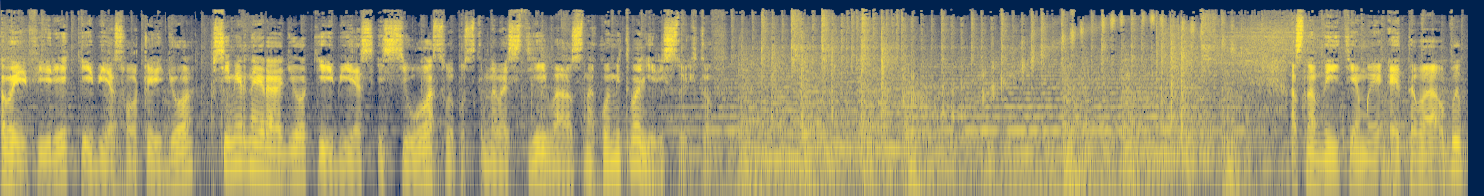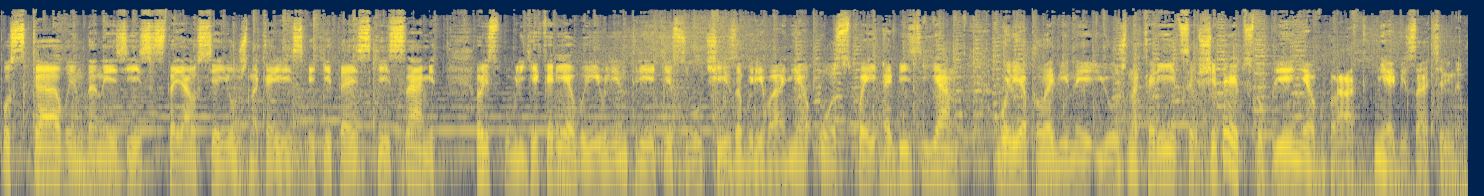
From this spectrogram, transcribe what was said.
В эфире KBS World Radio, Всемирное радио KBS из Сеула с выпуском новостей вас знакомит Валерий Суриков. Основные темы этого выпуска. В Индонезии состоялся южнокорейско-китайский саммит. В Республике Корея выявлен третий случай заболевания оспой обезьян. Более половины южнокорейцев считают вступление в брак необязательным.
